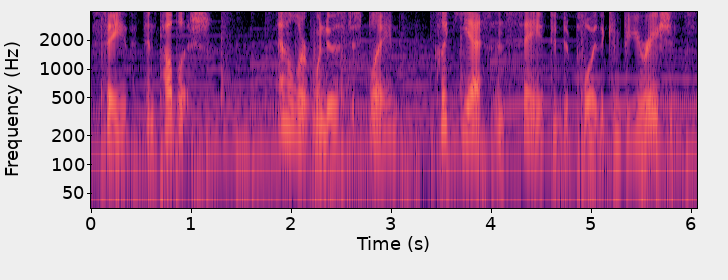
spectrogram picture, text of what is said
Save and Publish. An alert window is displayed. Click Yes and Save to deploy the configurations.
